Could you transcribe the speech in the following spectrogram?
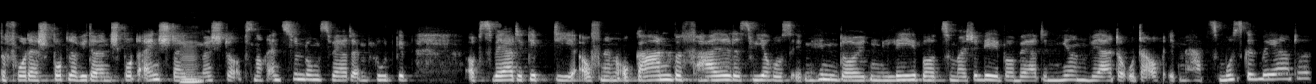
bevor der Sportler wieder in Sport einsteigen mhm. möchte, ob es noch Entzündungswerte im Blut gibt, ob es Werte gibt, die auf einen Organbefall des Virus eben hindeuten, Leber, zum Beispiel Leberwerte, Nierenwerte oder auch eben Herzmuskelwerte.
